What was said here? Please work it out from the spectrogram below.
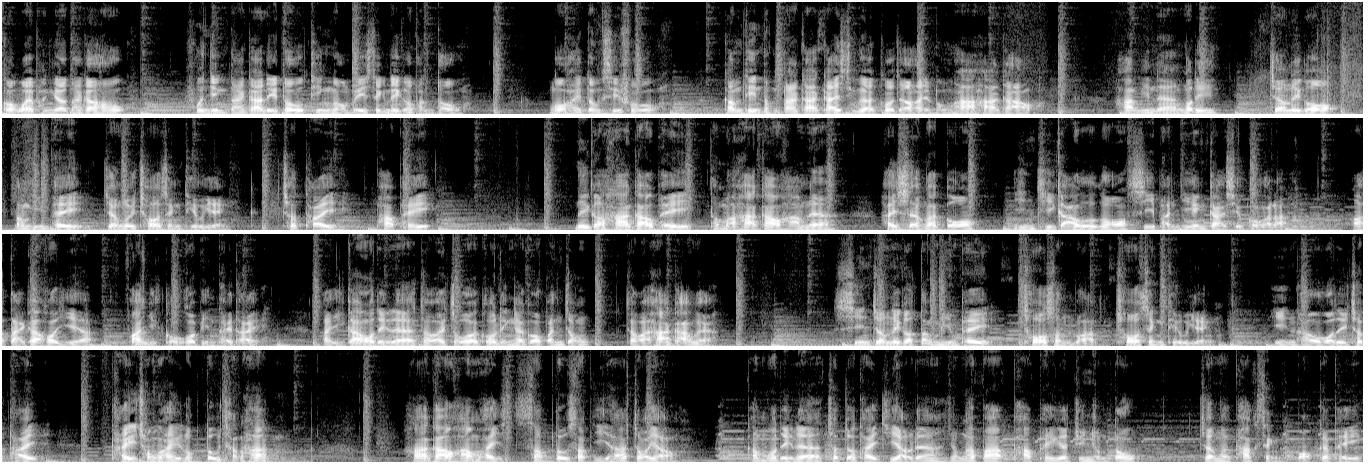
各位朋友，大家好，歡迎大家嚟到天鵝美食呢個頻道。我係杜師傅，今天同大家介紹一個就係龍蝦蝦餃。下面呢，我哋將呢個澄麵皮將佢搓成條形，出體拍皮。呢個蝦餃皮同埋蝦餃餡呢，喺上一個燕子餃嗰個視頻已經介紹過噶啦。啊，大家可以啊翻閱過嗰邊睇睇。啊，而家我哋呢，就係做一個另一個品種，就係蝦餃嘅。先將呢個澄面皮搓順滑，搓成條形，然後我哋出體，體重係六到七克，蝦餃餡係十到十二克左右。咁我哋呢，出咗體之後呢，用一把拍皮嘅專用刀，將佢拍成薄嘅皮。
